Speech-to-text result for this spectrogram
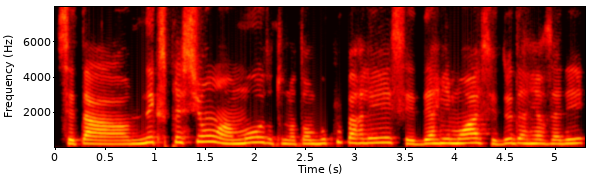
C'est une expression, un mot dont on entend beaucoup parler ces derniers mois, ces deux dernières années,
